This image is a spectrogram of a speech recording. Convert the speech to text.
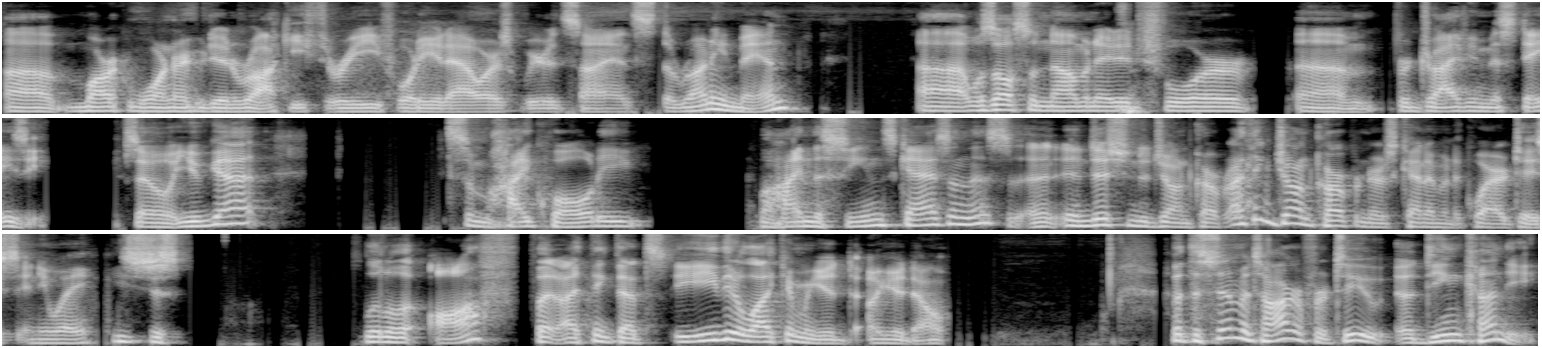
Uh, Mark Warner, who did Rocky 3, 48 Hours, Weird Science, The Running Man, uh, was also nominated for um, for Driving Miss Daisy. So you've got some high quality behind the scenes guys in this. In addition to John Carpenter, I think John Carpenter is kind of an acquired taste anyway. He's just little off, but I think that's you either like him or you or you don't. But the cinematographer too, uh, Dean Cundey,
